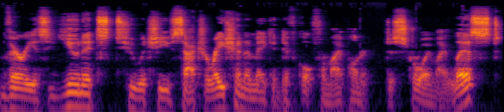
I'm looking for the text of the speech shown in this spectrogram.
various units to achieve saturation and make it difficult for my opponent to destroy my list?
